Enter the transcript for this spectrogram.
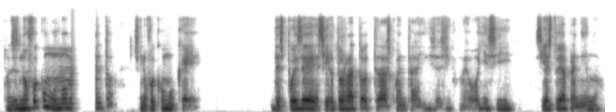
Entonces no fue como un momento, sino fue como que después de cierto rato te das cuenta y dices así como, oye, sí, sí estoy aprendiendo.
